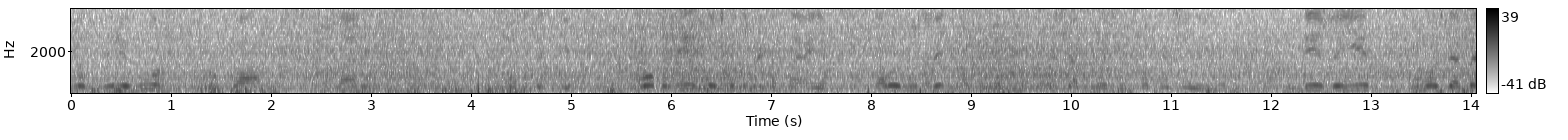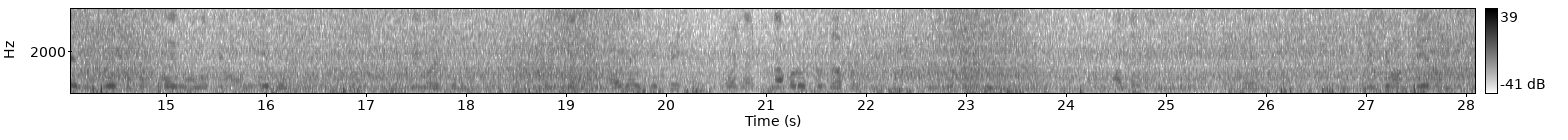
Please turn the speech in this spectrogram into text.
Идет перебор, рука с нами может идти. Вот есть точка соприкосновения. Второй можно, видите, как уже рычаг мощи подключения идет. Здесь же есть, вы можете опять же просто по своему локтевому гибу сбивать туда. То есть в этом положении чуть-чуть можно наоборот сюда пойти, чтобы закрутить. А дальше вот. Причем при этом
